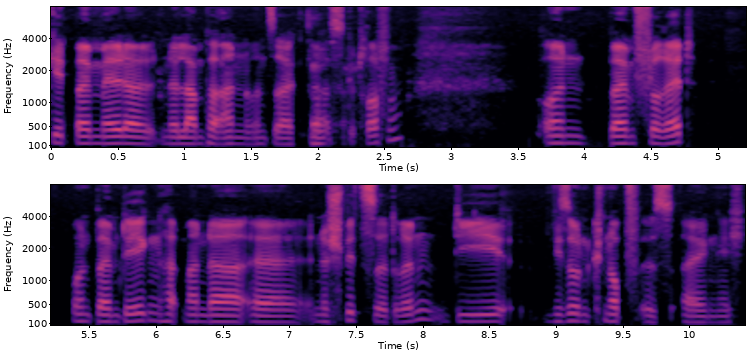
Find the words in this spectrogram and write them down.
geht beim Melder eine Lampe an und sagt, du Ja. hast getroffen. Und beim Florett und beim Degen hat man da äh, eine Spitze drin, die wie so ein Knopf ist eigentlich.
